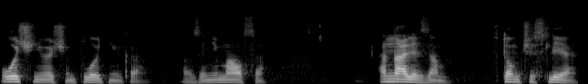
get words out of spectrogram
очень-очень плотненько занимался анализом, в том числе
